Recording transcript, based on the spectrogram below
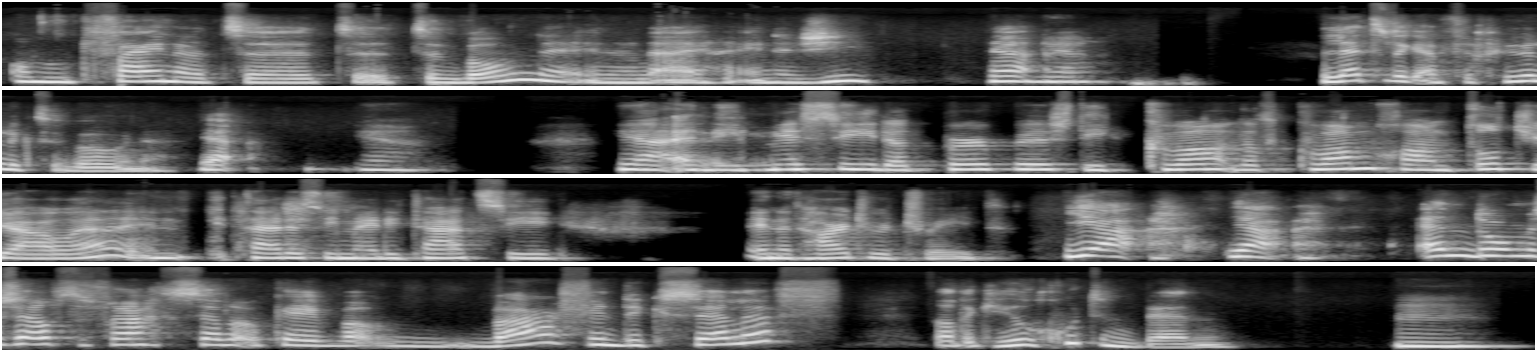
om fijner te, te, te wonen in hun eigen energie. Ja. ja. Letterlijk en figuurlijk te wonen. Ja. ja. Ja, en die missie, dat purpose, die kwam, dat kwam gewoon tot jou hè, in, tijdens die meditatie in het Heart Retreat. Ja, ja. En door mezelf de vraag te stellen: oké, waar vind ik zelf dat ik heel goed in ben? Hmm.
